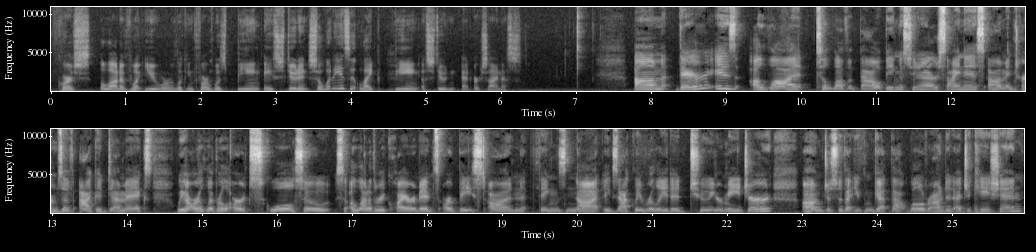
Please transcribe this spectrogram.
of course, a lot of what you were looking for was being a student. So, what is it like being a student at Ursinus? Um, there is a lot to love about being a student at Ursinus. Um, in terms of academics, we are a liberal arts school, so, so, a lot of the requirements are based on things not exactly related to your major, um, just so that you can get that well rounded education.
